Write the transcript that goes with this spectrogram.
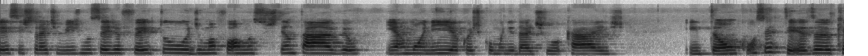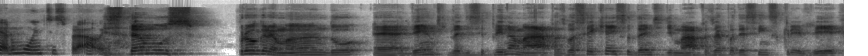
esse extrativismo seja feito de uma forma sustentável, em harmonia com as comunidades locais. Então, com certeza, eu quero muito isso para a aula. Estamos programando é, dentro da disciplina Mapas. Você que é estudante de Mapas vai poder se inscrever.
